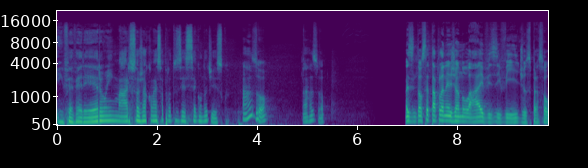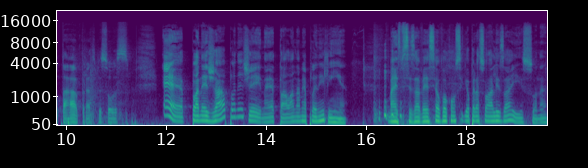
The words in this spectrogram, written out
em fevereiro, em março eu já começo a produzir esse segundo disco. Arrasou. Arrasou. Mas então você tá planejando lives e vídeos pra soltar para as pessoas. É, planejar eu planejei, né? Tá lá na minha planilhinha. Mas precisa ver se eu vou conseguir operacionalizar isso, né?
